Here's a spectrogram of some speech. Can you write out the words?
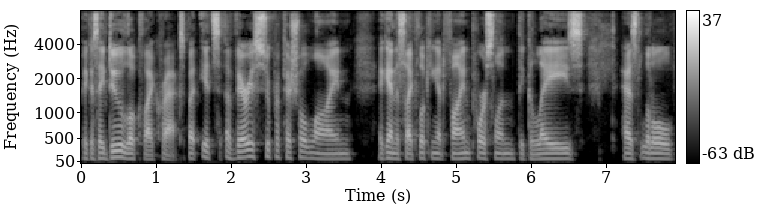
because they do look like cracks, but it's a very superficial line. Again, it's like looking at fine porcelain. The glaze has little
